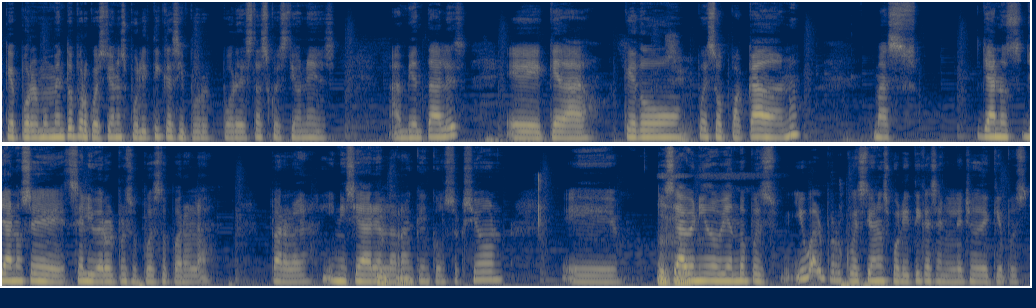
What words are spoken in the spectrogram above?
que por el momento por cuestiones políticas y por, por estas cuestiones ambientales eh, queda, quedó pues opacada, ¿no? Más ya no, ya no se, se liberó el presupuesto para la para iniciar el arranque en construcción eh, y se ha venido viendo pues igual por cuestiones políticas en el hecho de que pues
